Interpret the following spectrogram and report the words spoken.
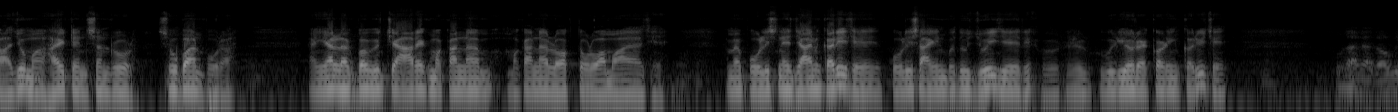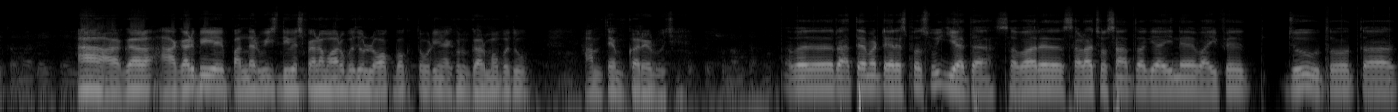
બાજુમાં હાઈ ટેન્શન રોડ સુભાનપુરા અહીંયા લગભગ ચારેક મકાનના મકાનના લોક તોડવામાં આવ્યા છે. અમે પોલીસને જાણ કરી છે. પોલીસ આવીને બધું જોઈ છે વીડિયો રેકોર્ડિંગ કર્યું છે. હા આગળ આગળ બી પંદર વીસ દિવસ પહેલાં મારું બધું લોક બોક તોડી નાખ્યું ઘરમાં બધું આમ તેમ કરેલું છે. હવે રાતે અમે ટેરેસ પર સૂઈ ગયા હતા. સવારે સાડા છ સાત વાગે આવીને વાઈફે જોયું તો તા-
